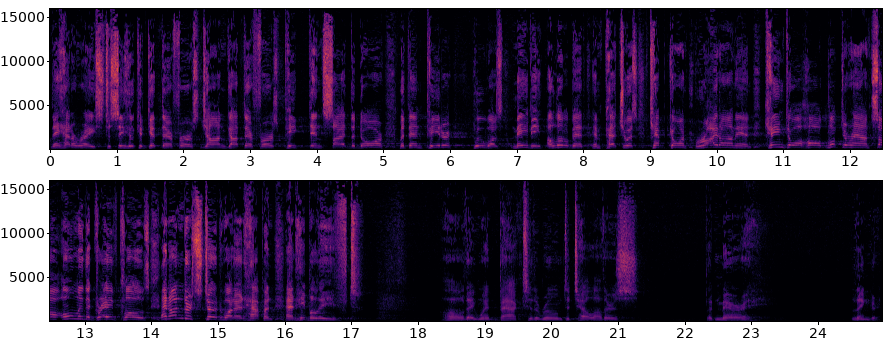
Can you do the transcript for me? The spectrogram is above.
they had a race to see who could get there first. John got there first, peeked inside the door, but then Peter, who was maybe a little bit impetuous, kept going right on in, came to a halt, looked around, saw only the grave clothes, and understood what had happened, and he believed. Oh, they went back to the room to tell others. But Mary lingered.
